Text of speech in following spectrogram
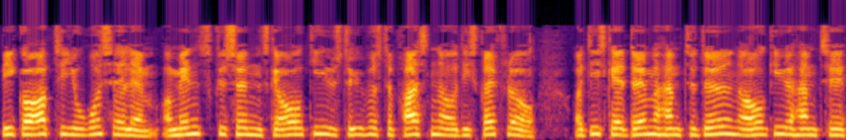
vi går op til Jerusalem, og menneskesønnen skal overgives til ypperste præsten og de skriftlov, og de skal dømme ham til døden og overgive ham til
